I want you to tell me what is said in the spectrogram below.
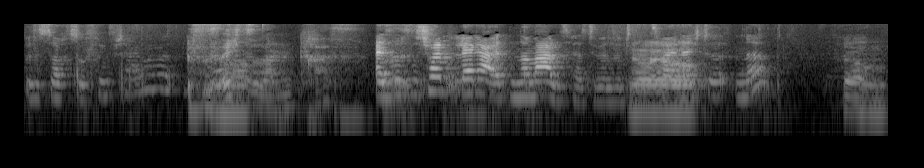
Das ist doch so fünf Tage. oder? Es ist Ja. echt so lange krass. Also es ist schon länger als ein normales Festival, so diese Ja, zwei ja. Nächte, ne? Ja. Mhm.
